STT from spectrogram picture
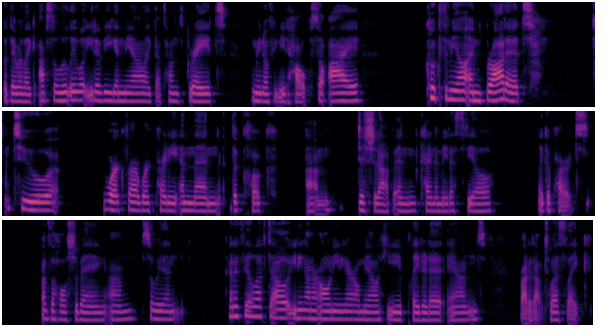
but they were like, absolutely, we'll eat a vegan meal. Like that sounds great. Let me know if you need help. So I cooked the meal and brought it to work for our work party, and then the cook um, dished it up and kind of made us feel like a part of the whole shebang. Um, so we didn't kind of feel left out eating on our own, eating our own meal. He plated it and brought it out to us like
